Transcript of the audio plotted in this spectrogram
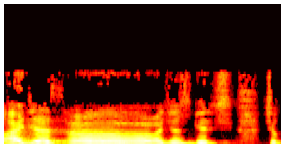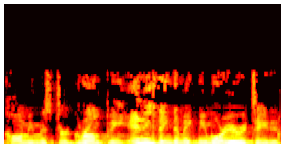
I just, oh, I just get, she'll call me Mr. Grumpy, anything to make me more irritated.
